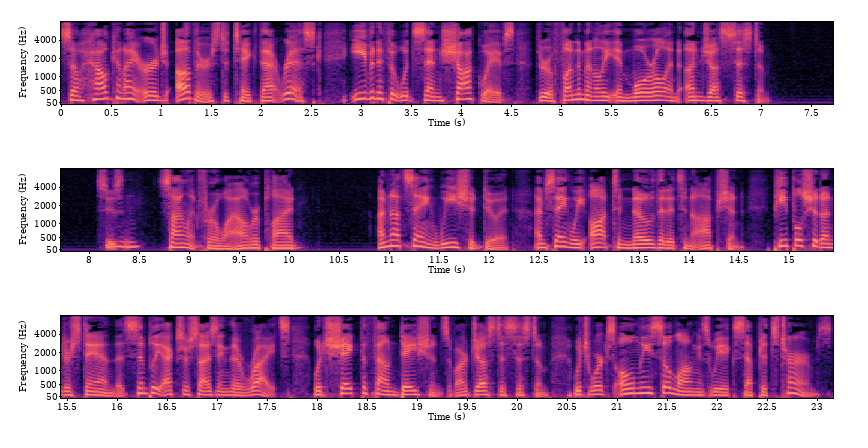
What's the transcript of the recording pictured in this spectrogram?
so how can I urge others to take that risk, even if it would send shockwaves through a fundamentally immoral and unjust system? Susan, silent for a while, replied, I'm not saying we should do it. I'm saying we ought to know that it's an option. People should understand that simply exercising their rights would shake the foundations of our justice system, which works only so long as we accept its terms.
